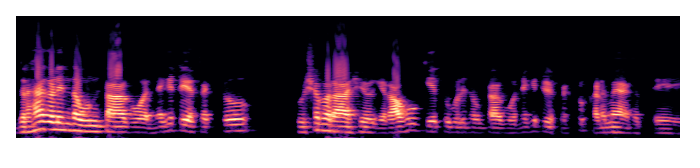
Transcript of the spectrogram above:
ಗ್ರಹಗಳಿಂದ ಉಂಟಾಗುವ ನೆಗೆಟಿವ್ ಎಫೆಕ್ಟು ವೃಷಭ ರಾಶಿಯವರಿಗೆ ರಾಹು ಕೇತುಗಳಿಂದ ಉಂಟಾಗುವ ನೆಗೆಟಿವ್ ಎಫೆಕ್ಟ್ ಕಡಿಮೆ ಆಗುತ್ತೆ.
